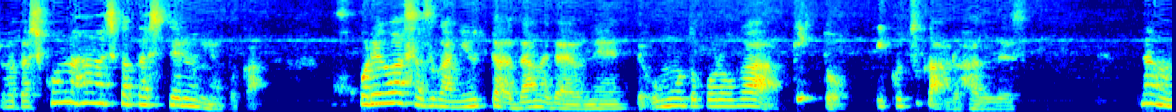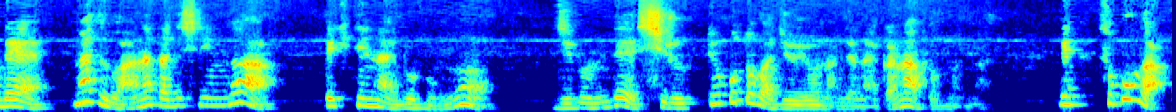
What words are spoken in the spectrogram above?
私こんな話し方してるんやとか、これはさすがに言ったらダメだよねって思うところがきっといくつかあるはずです。なので、まずはあなた自身ができてない部分を自分で知るっていうことが重要なんじゃないかなと思います。で、そこが、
